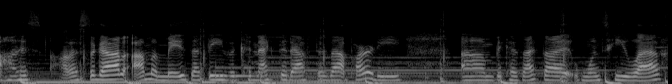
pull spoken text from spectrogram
honest honest to God, I'm amazed that they even connected after that party. Um, because I thought once he left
